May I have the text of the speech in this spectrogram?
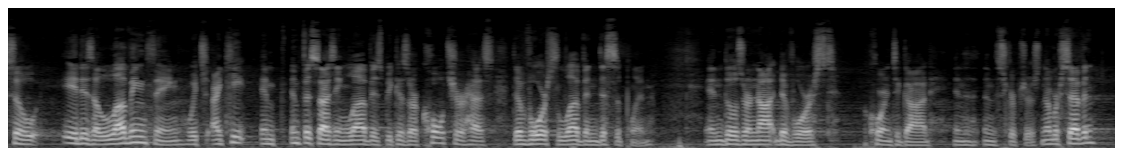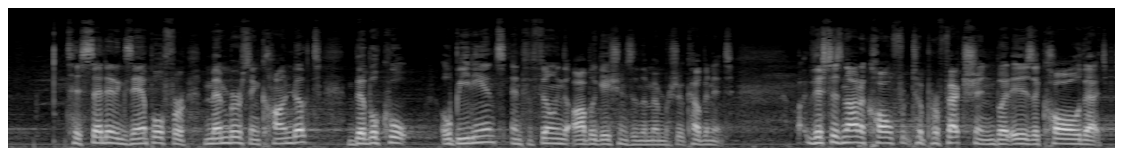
So it is a loving thing, which I keep em- emphasizing love is because our culture has divorced love and discipline. And those are not divorced according to God in the, in the scriptures. Number seven, to set an example for members in conduct, biblical obedience, and fulfilling the obligations of the membership covenant. This is not a call for, to perfection, but is a call that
